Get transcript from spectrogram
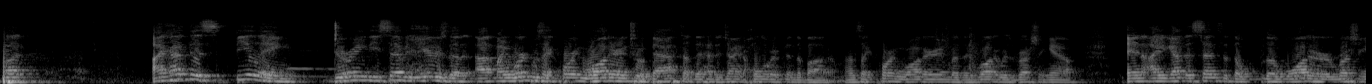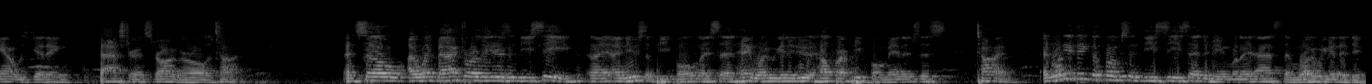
but I had this feeling during these seven years that uh, my work was like pouring water into a bathtub that had a giant hole ripped in the bottom. I was like pouring water in, but the water was rushing out. And I got the sense that the, the water rushing out was getting faster and stronger all the time. And so I went back to our leaders in DC, and I, I knew some people, and I said, hey, what are we going to do to help our people manage this time? And what do you think the folks in DC said to me when I asked them, what are we going to do?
